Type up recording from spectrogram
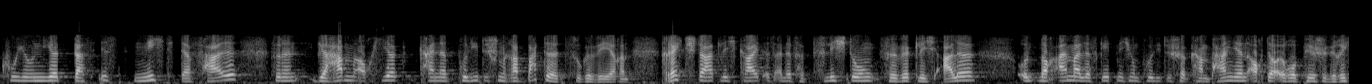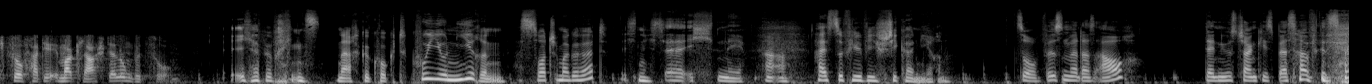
kujoniert. Das ist nicht der Fall, sondern wir haben auch hier keine politischen Rabatte zu gewähren. Rechtsstaatlichkeit ist eine Verpflichtung für wirklich alle. Und noch einmal, es geht nicht um politische Kampagnen. Auch der Europäische Gerichtshof hat hier immer klar Stellung bezogen. Ich habe übrigens nachgeguckt. Kujonieren. Hast du das Wort schon mal gehört? Ich nicht. Äh, ich, nee. Uh -uh. Heißt so viel wie schikanieren. So, wissen wir das auch? Der News Junkies besser wissen.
